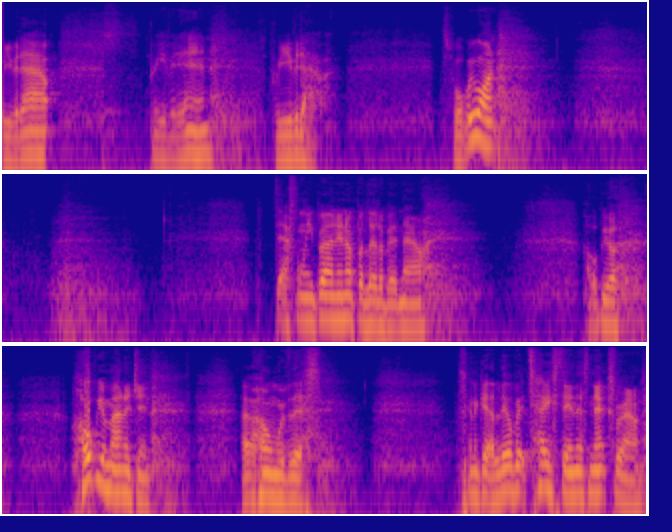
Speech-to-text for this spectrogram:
Breathe it out. Breathe it in. Breathe it out. That's what we want. Definitely burning up a little bit now. Hope you're hope you're managing at home with this. It's going to get a little bit tasty in this next round.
